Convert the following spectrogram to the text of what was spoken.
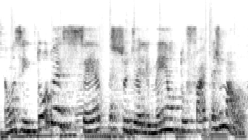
Então, assim, todo excesso de alimento faz mal.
